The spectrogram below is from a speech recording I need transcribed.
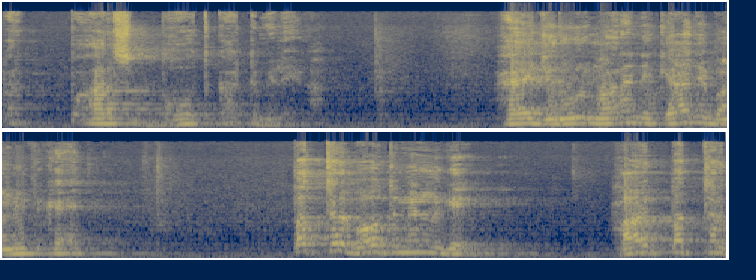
ਪਰ ਪਾਰਸ ਬਹੁਤ ਘੱਟ ਮਿਲੇਗਾ। ਹੈ ਜ਼ਰੂਰ, ਮਹਾਰਾਜ ਨੇ ਕਿਹਾ, ਜੇ ਬਾਣੀ ਤੇ ਕਹੇ, ਪੱਥਰ ਬਹੁਤ ਮਿਲਣਗੇ, ਹਰ ਪੱਥਰ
